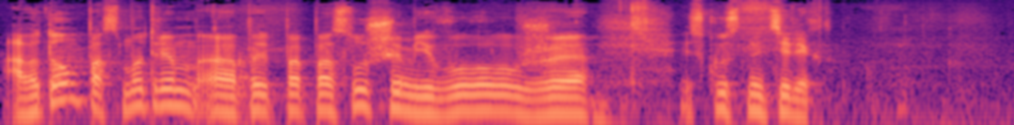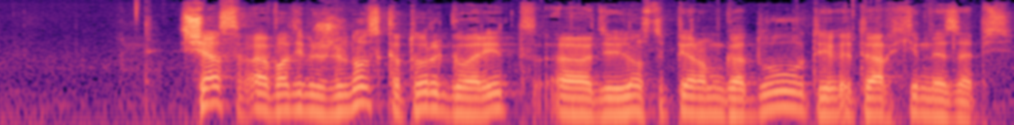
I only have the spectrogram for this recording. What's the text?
а потом посмотрим, э, послушаем его уже искусственный интеллект. Сейчас э, Владимир Жириновский, который говорит э, в 91 году, это архивная запись.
